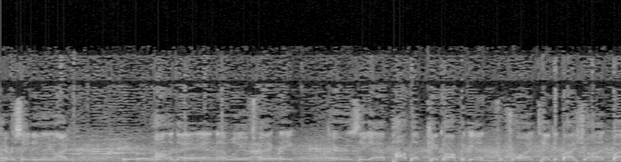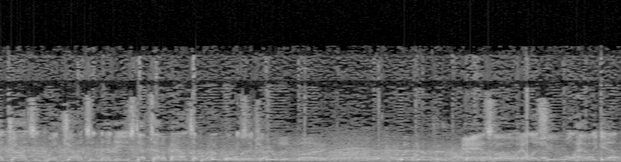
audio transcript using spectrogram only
Never seen anything like it. Holliday and uh, Williams back deep. There is the uh, pop-up kickoff again for Troy, taken by Sean, by Johnson, Quinn Johnson, and he steps out of bounds up around the 36-yard And so LSU will have it again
